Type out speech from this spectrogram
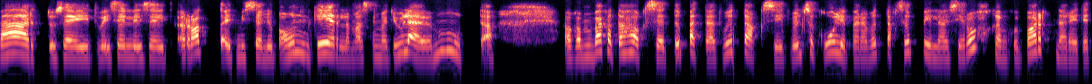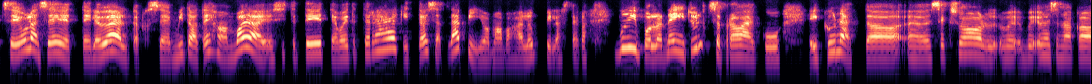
väärtuseid või selliseid rattaid, mis seal juba on keerlemas niimoodi üleöö muuta aga ma väga tahaks, et õpetajad võtaksid või üldse koolipere võtaks õpilasi rohkem kui partnereid, et see ei ole see, et teile öeldakse, mida teha on vaja ja siis te teete, vaid et te räägite asjad läbi omavahel õpilastega. võib-olla neid üldse praegu ei kõneta äh, seksuaal või, või ühesõnaga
